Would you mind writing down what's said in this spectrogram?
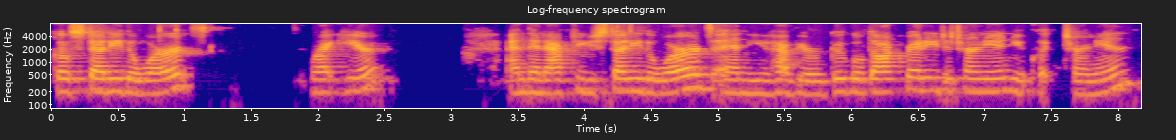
Go study the words right here. And then after you study the words and you have your Google Doc ready to turn in, you click Turn In.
